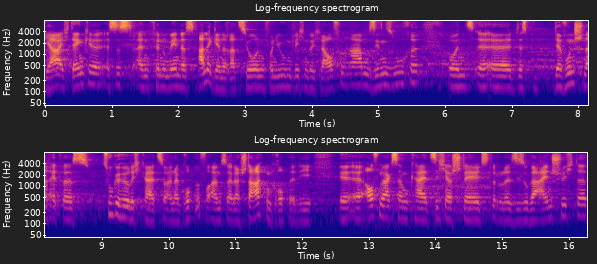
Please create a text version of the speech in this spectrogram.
Ja, ich denke, es ist ein Phänomen, das alle Generationen von Jugendlichen durchlaufen haben, Sinnsuche. Und äh, das, der Wunsch nach etwas Zugehörigkeit zu einer Gruppe, vor allem zu einer starken Gruppe, die äh, Aufmerksamkeit sicherstellt oder sie sogar einschüchtert,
